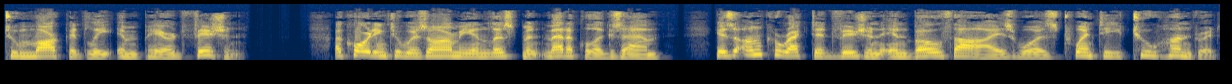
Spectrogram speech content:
to markedly impaired vision. According to his Army enlistment medical exam, his uncorrected vision in both eyes was 2200,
